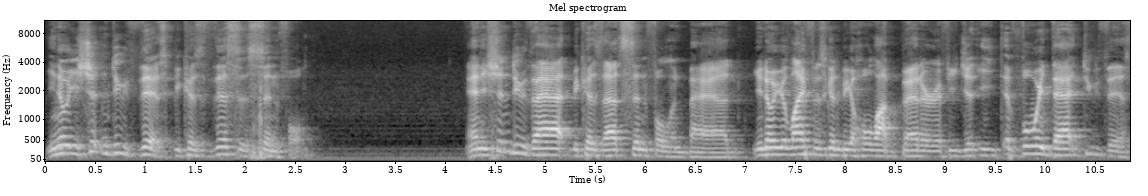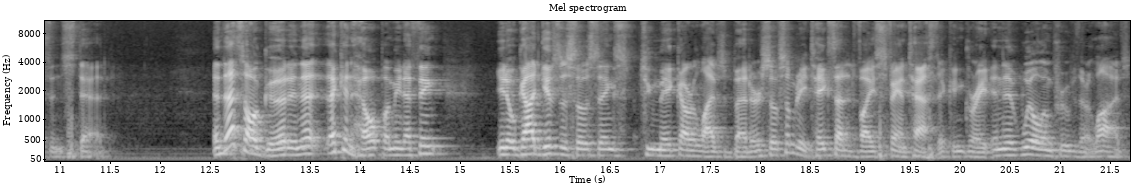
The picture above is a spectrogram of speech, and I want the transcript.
you know, you shouldn't do this because this is sinful. And you shouldn't do that because that's sinful and bad. You know, your life is going to be a whole lot better if you just you avoid that, do this instead. And that's all good, and that, that can help. I mean, I think, you know, God gives us those things to make our lives better. So if somebody takes that advice, fantastic and great, and it will improve their lives.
